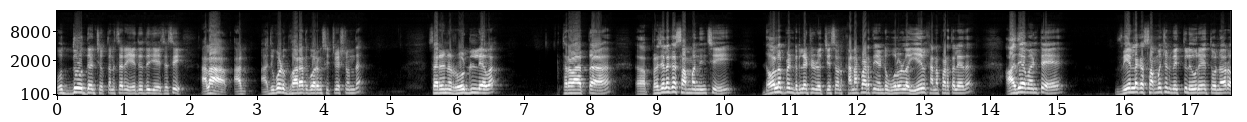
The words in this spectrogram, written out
వద్దు వద్దు అని చెప్తున్నా సరే ఏదేదో చేసేసి అలా అది కూడా ఘోరాత ఘోరంగా సిచ్యువేషన్ ఉందా? సరైన రోడ్లు లేవా? తర్వాత ప్రజలకు సంబంధించి డెవలప్మెంట్ రిలేటెడ్ వచ్చేసి ఏమైనా కనపడుతున్నాయి అంటే ఊళ్ళో ఏమి కనపడతలేదా? అదేమంటే వీళ్ళకి సంబంధించిన వ్యక్తులు ఎవరైతే ఉన్నారో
